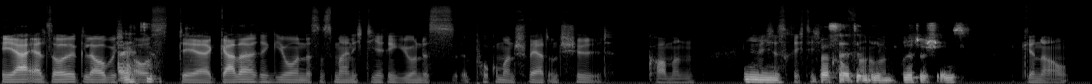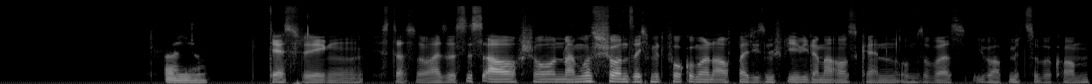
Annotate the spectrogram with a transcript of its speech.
Ja, er soll, glaube ich, Also, aus der Galar-Region, das ist, meine ich, die Region des Pokémon Schwert und Schild, kommen, wenn ich hm, das richtig was halt habe. eben britisch ist. Genau. Ah ja. Deswegen ist das so. Also es ist auch schon, man muss schon sich mit Pokémon auch bei diesem Spiel wieder mal auskennen, um sowas überhaupt mitzubekommen.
